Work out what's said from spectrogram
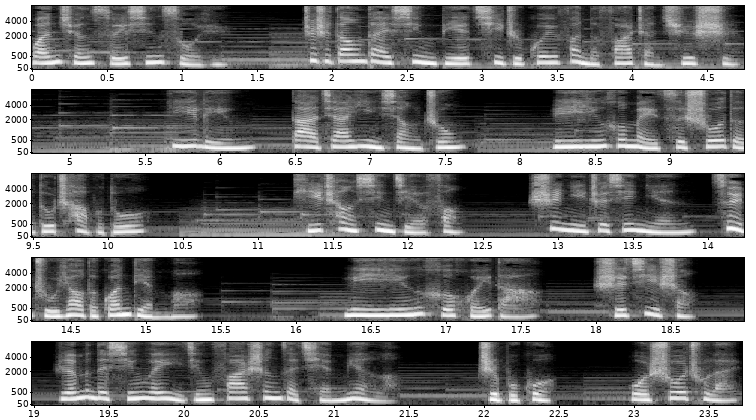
完全随心所欲，这是当代性别气质规范的发展趋势。一零，大家印象中，李银河每次说的都差不多。提倡性解放是你这些年最主要的观点吗？李银河回答：实际上，人们的行为已经发生在前面了，只不过我说出来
